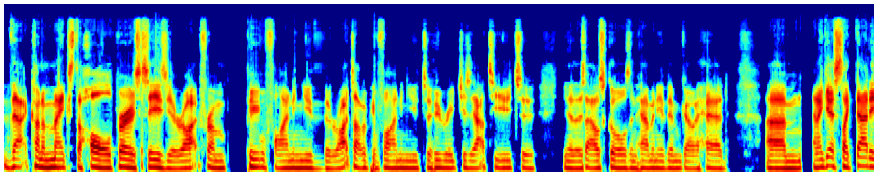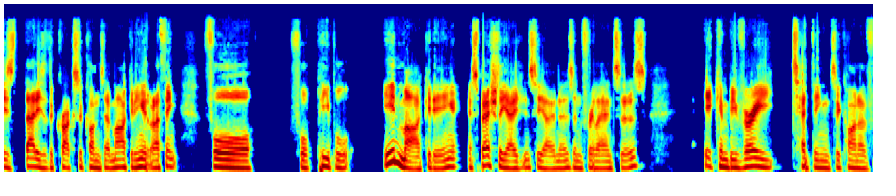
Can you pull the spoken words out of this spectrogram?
that kind of makes the whole process easier, right? From people finding you the right type of people finding you to who reaches out to you to you know the sales calls and how many of them go ahead um, and i guess like that is that is the crux of content marketing but i think for for people in marketing especially agency owners and freelancers it can be very tempting to kind of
